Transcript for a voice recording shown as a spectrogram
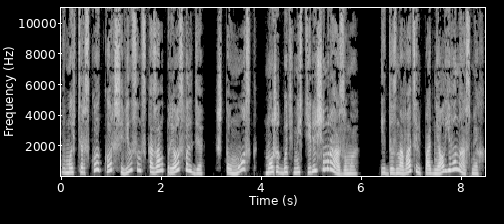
В мастерской Корси Винсент сказал при Освальде, что мозг может быть вместилищем разума, и дознаватель поднял его на смех.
